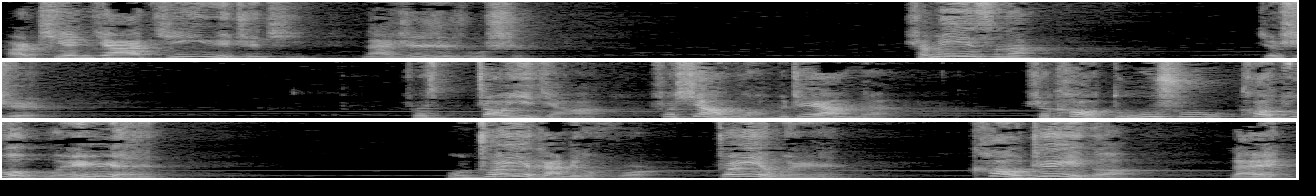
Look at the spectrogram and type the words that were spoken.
而天加金玉之体，乃日日如是。”什么意思呢？就是说赵毅讲啊，说像我们这样的。是靠读书，靠做文人。我们专业干这个活专业文人，靠这个来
